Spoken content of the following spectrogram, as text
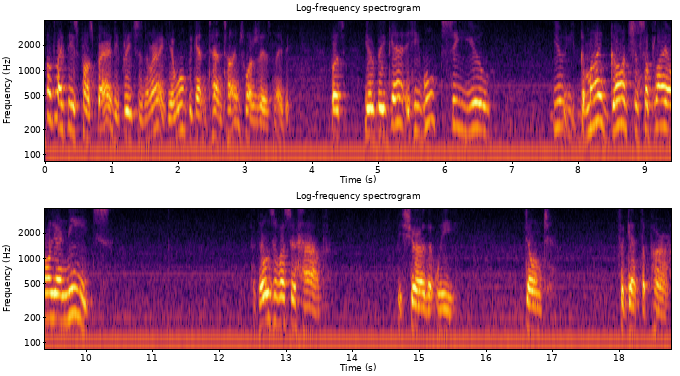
Not like these prosperity preachers in America. You won't be getting ten times what it is, maybe. But you'll be get, he won't see you. You, my God shall supply all your needs. For those of us who have, be sure that we don't forget the poor.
